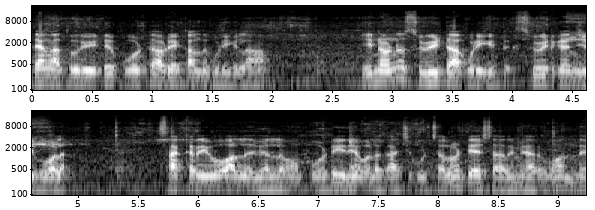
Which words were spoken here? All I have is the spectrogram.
தேங்காய் துருவிட்டு போட்டு அப்படியே கலந்து குடிக்கலாம். இன்னொன்று ஸ்வீட்டாக குடிக்கிட்டு ஸ்வீட் கஞ்சி போல். சர்க்கரையோ அல்லது வெல்லமோ போட்டு இதே போல் காய்ச்சி குடித்தாலும் டேஸ்ட் அருமையாக இருக்கும். இந்த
